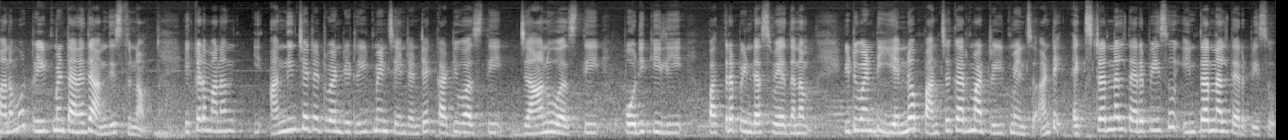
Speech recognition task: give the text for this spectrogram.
మనము ట్రీట్మెంట్ అనేది అందిస్తున్నాం. ఇక్కడ మనం అందించేటటువంటి ట్రీట్మెంట్స్ ఏంటంటే కటివస్తి జానువస్తి పొడికిలి పత్రపిండ స్వేదనం ఇటువంటి ఎన్నో పంచకర్మ ట్రీట్మెంట్స్ అంటే ఎక్స్టర్నల్ థెరపీసు ఇంటర్నల్ థెరపీసు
